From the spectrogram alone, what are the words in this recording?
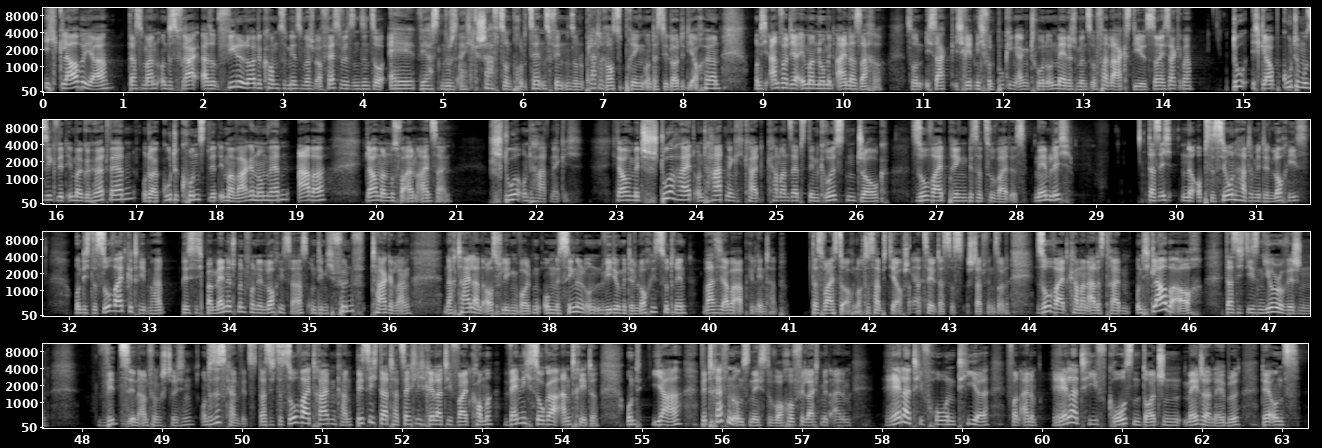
Ich glaube ja, dass man, und das fragt, also viele Leute kommen zu mir zum Beispiel auf Festivals und sind so, ey, wie hast denn du das eigentlich geschafft, so einen Produzenten zu finden, so eine Platte rauszubringen und dass die Leute die auch hören? Und ich antworte ja immer nur mit einer Sache. So, ich sag, ich rede nicht von Booking-Agenturen und Managements und Verlagsdeals, sondern ich sage immer, Du, ich glaube, gute Musik wird immer gehört werden oder gute Kunst wird immer wahrgenommen werden, aber ich glaube, man muss vor allem eins sein. Stur und hartnäckig. Ich glaube, mit Sturheit und Hartnäckigkeit kann man selbst den größten Joke so weit bringen, bis er zu weit ist. Nämlich, dass ich eine Obsession hatte mit den Lochis und ich das so weit getrieben habe, bis ich beim Management von den Lochis saß und die mich fünf Tage lang nach Thailand ausfliegen wollten, um eine Single und ein Video mit den Lochis zu drehen, was ich aber abgelehnt habe. Das weißt du auch noch, das habe ich dir auch Ja. erzählt, dass das stattfinden sollte. So weit kann man alles treiben. Und ich glaube auch, dass ich diesen Eurovision Witz in Anführungsstrichen, und es ist kein Witz, dass ich das so weit treiben kann, bis ich da tatsächlich relativ weit komme, wenn ich sogar antrete. Und ja, wir treffen uns nächste Woche vielleicht mit einem relativ hohen Tier von einem relativ großen deutschen Major-Label, der uns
